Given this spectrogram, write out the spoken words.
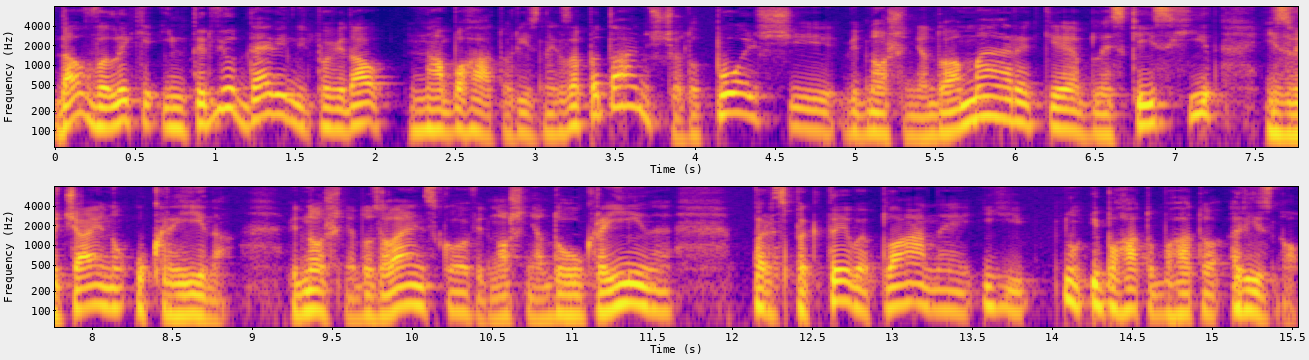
дав велике інтерв'ю, де він відповідав на багато різних запитань щодо Польщі, відношення до Америки, Близький Схід і, звичайно, Україна, відношення до Зеленського, відношення до України, перспективи, плани і ну і багато багато різного.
